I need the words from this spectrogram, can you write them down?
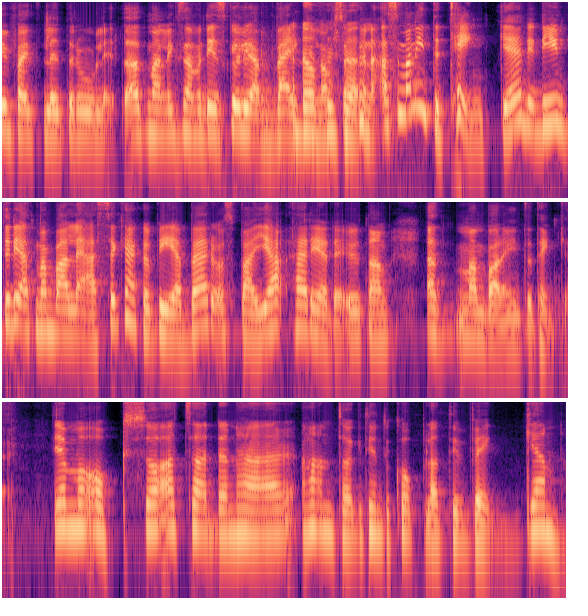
är faktiskt lite roligt. Att man liksom, det skulle jag verkligen Då också kunna. Alltså man inte tänker. Det det är ju inte det att man bara läser kanske Weber och så bara ja, här är det. Utan att man bara inte tänker. Jag må också att här, den här handtaget är inte kopplat till väggen,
